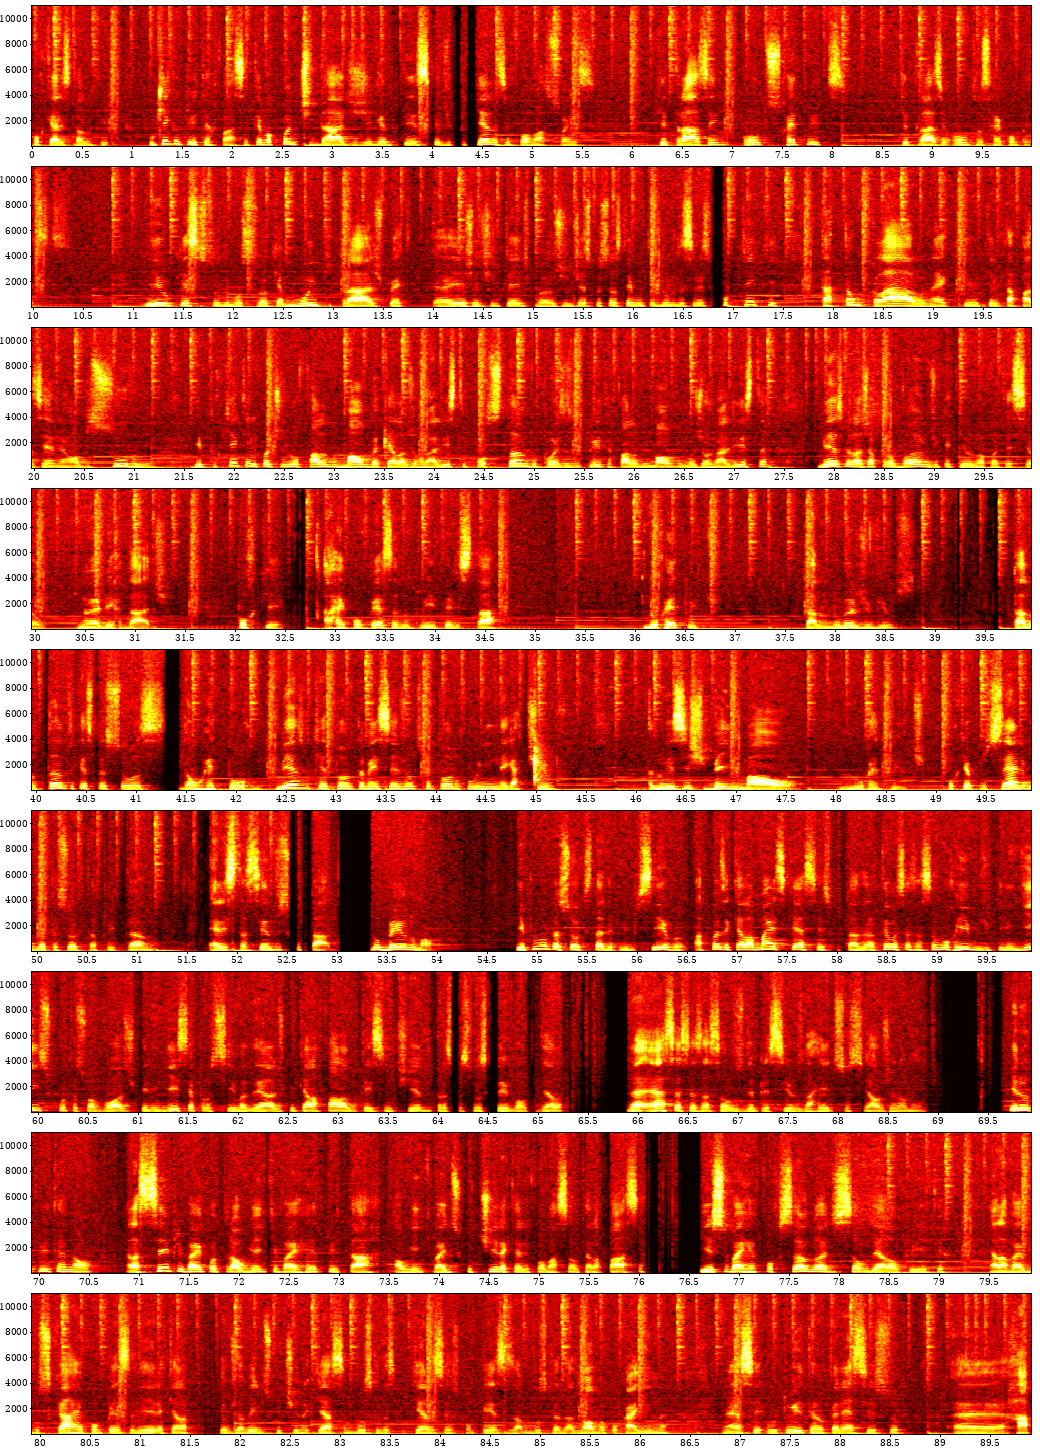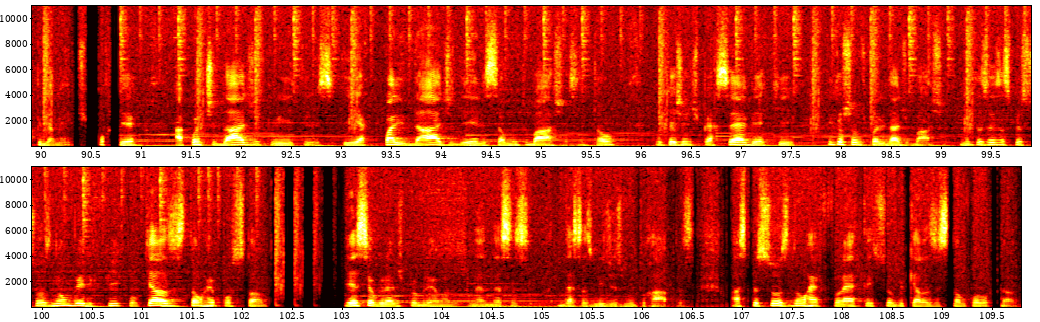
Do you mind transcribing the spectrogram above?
porque ela está no Twitter. O que, que o Twitter faz? Você tem uma quantidade gigantesca de pequenas informações que trazem outros retweets, que trazem outras recompensas. E o que esse estudo mostrou que é muito trágico é que aí a gente entende, hoje em dia as pessoas têm muita dúvida assim, por que está tão claro né, que o que ele está fazendo é um absurdo e por que, que ele continua falando mal daquela jornalista e postando coisas no Twitter falando mal de uma jornalista, mesmo ela já provando de que aquilo não aconteceu não é verdade. Por quê? A recompensa do Twitter está no retweet, está no número de views, está no tanto que as pessoas dão retorno. Mesmo que retorno também seja outro retorno ruim, negativo. Não existe bem e mal no retweet. Porque para o cérebro da pessoa que está tweetando, ela está sendo escutada, no bem ou no mal. E para uma pessoa que está depressiva, a coisa que ela mais quer ser escutada, ela tem uma sensação horrível de que ninguém escuta a sua voz, de que ninguém se aproxima dela, de que o que ela fala não tem sentido para as pessoas que estão em volta dela. Né? Essa é a sensação dos depressivos na rede social, geralmente. E no Twitter, não. Ela sempre vai encontrar alguém que vai retweetar, alguém que vai discutir aquela informação que ela passa. Isso vai reforçando a adição dela ao Twitter. Ela vai buscar recompensa nele, aquela que eu já venho discutindo aqui, essa busca das pequenas recompensas, a busca da nova cocaína. Né? O Twitter oferece isso é, rapidamente, porque a quantidade de twitters e a qualidade deles são muito baixas. Então, o que a gente percebe é que, o que eu chamo de qualidade baixa? Muitas vezes as pessoas não verificam o que elas estão repostando. Esse é o grande problema né, dessas mídias muito rápidas. As pessoas não refletem sobre o que elas estão colocando.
